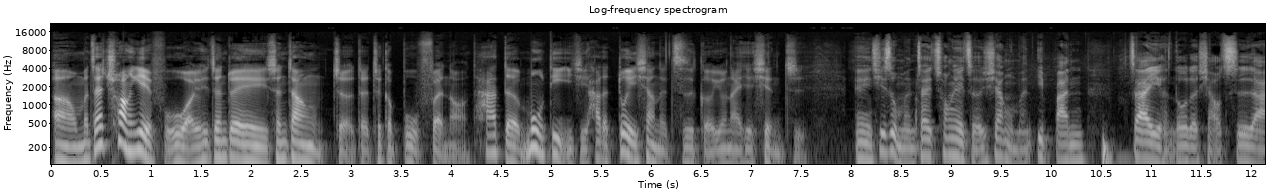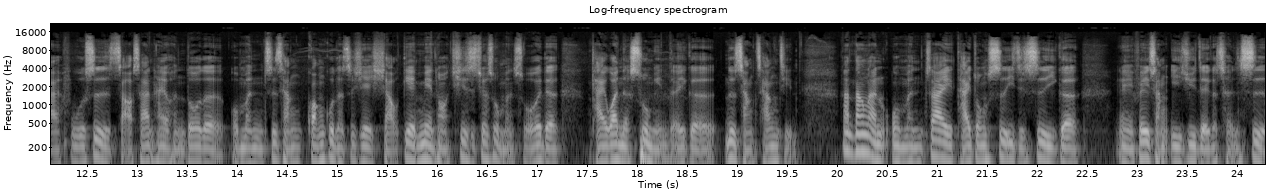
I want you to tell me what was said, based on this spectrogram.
呃，我们在创业服务哦，尤其针对身障者的这个部分哦，它的目的以及它的对象的资格有哪一些限制？嗯，其实我们在创业者，就像我们一般在很多的小吃啊、服饰、早餐，还有很多的我们时常光顾的这些小店面哦，其实就是我们所谓的台湾的庶民的一个日常场景。那当然，我们在台中市一直是一个诶非常宜居的一个城市，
